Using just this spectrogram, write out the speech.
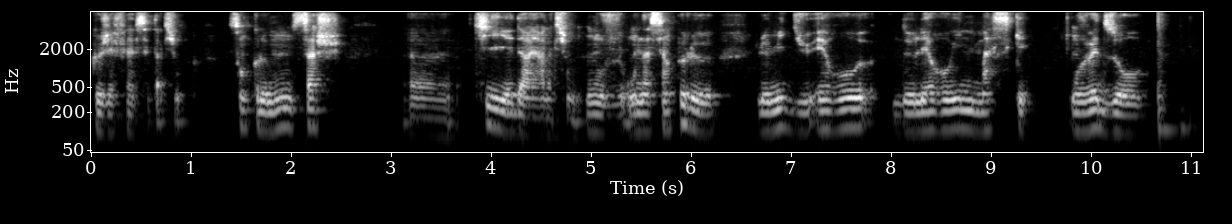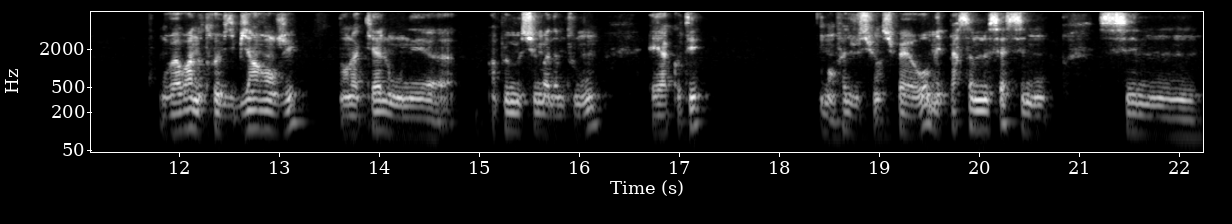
que j'ai fait cette action, sans que le monde sache qui est derrière l'action. On, a, c'est un peu le, le mythe du héros, de l'héroïne masquée. On veut être Zoro. On veut avoir notre vie bien rangée, dans laquelle on est un peu monsieur, madame, tout le monde. Et à côté, en fait, je suis un super-héros, mais personne ne le sait, c'est mon, c'est mon,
